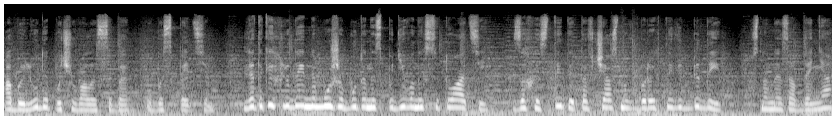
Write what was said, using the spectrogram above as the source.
аби люди почували себе у безпеці. Для таких людей не може бути несподіваних ситуацій захистити та вчасно вберегти від біди. Основне завдання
